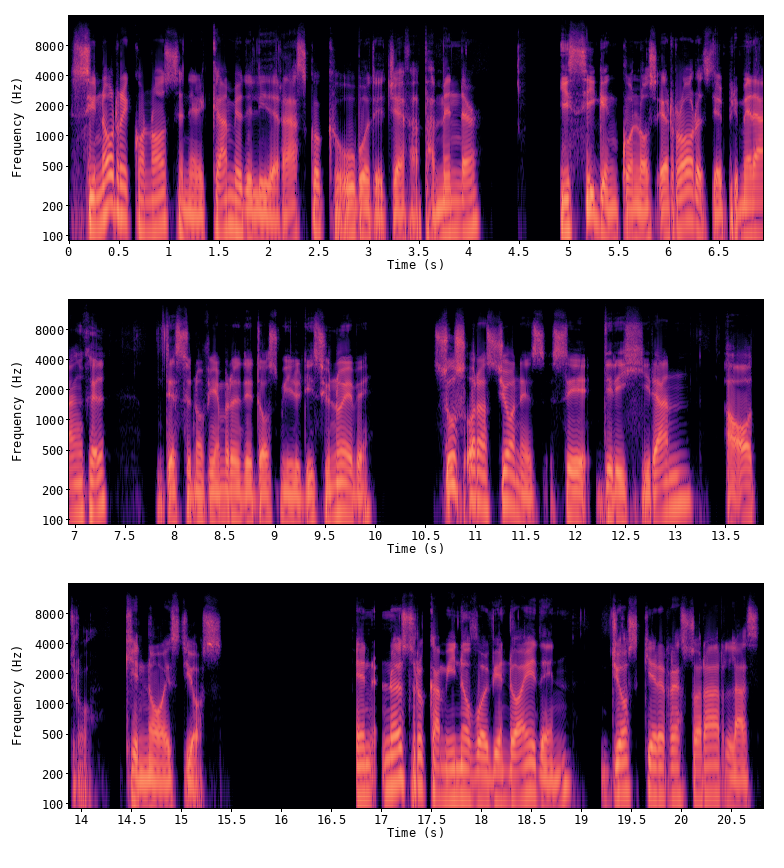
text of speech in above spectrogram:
si no reconocen el cambio de liderazgo que hubo de Jeff Apaminder y siguen con los errores del primer ángel desde noviembre de 2019, sus oraciones se dirigirán a otro que no es Dios. En nuestro camino volviendo a Edén, Dios quiere restaurar las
